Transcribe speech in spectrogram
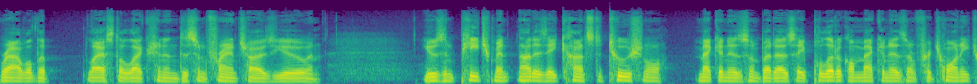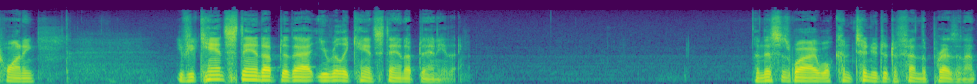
unravel the last election and disenfranchise you and use impeachment not as a constitutional mechanism but as a political mechanism for 2020 if you can't stand up to that, you really can't stand up to anything. And this is why I will continue to defend the president.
